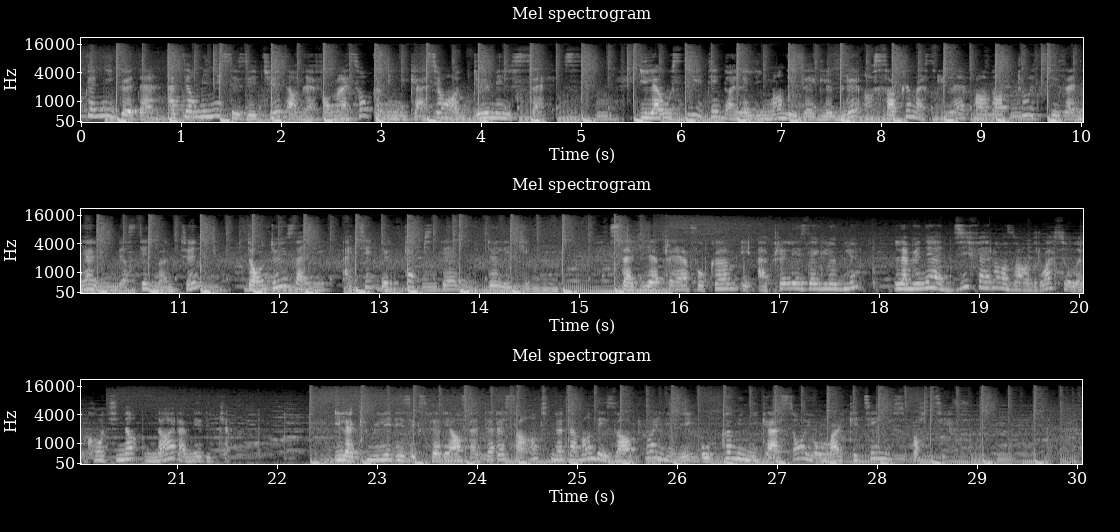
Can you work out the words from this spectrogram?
Anthony Godin a terminé ses études en information communication en 2016. Il a aussi été dans l'alignement des Aigles Bleus en soccer masculin pendant toutes ses années à l'Université de Moncton, dont deux années à titre de capitaine de l'équipe. Sa vie après Infocom et après les Aigles Bleus l'a mené à différents endroits sur le continent nord-américain. Il a cumulé des expériences intéressantes, notamment des emplois liés aux communications et au marketing sportif.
